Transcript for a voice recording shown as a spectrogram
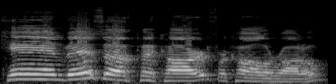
Canvas of Picard for Colorado.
